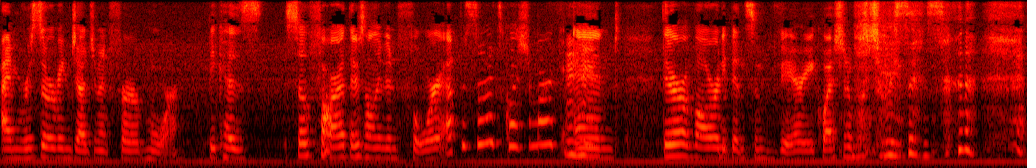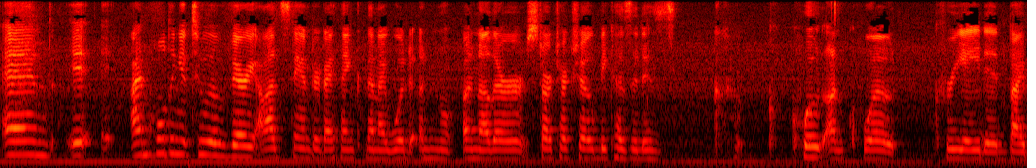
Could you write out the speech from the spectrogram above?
i'm reserving judgment for more because so far there's only been four episodes question mark Mhm. and there have already been some very questionable choices. And it i'm holding it to a very odd standard i think than i would an- another star trek show because it is c- quote unquote created by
